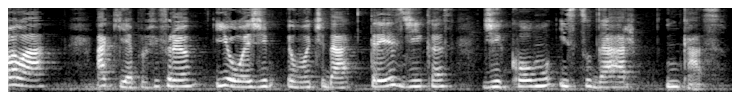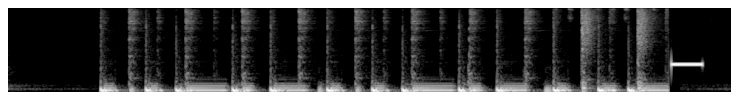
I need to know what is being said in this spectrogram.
Olá, aqui é a Prof. Fran e hoje eu vou te dar três dicas de como estudar em casa.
